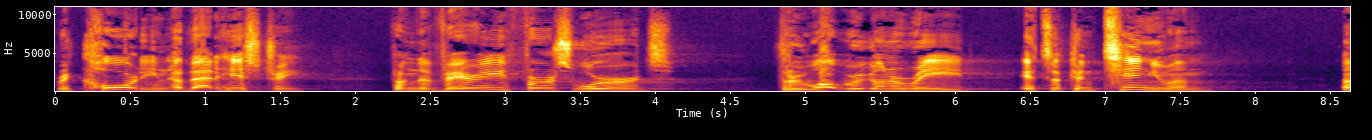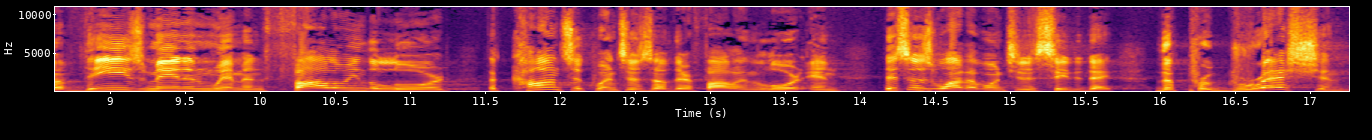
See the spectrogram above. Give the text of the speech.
recording of that history from the very first words through what we're going to read it's a continuum of these men and women following the Lord, the consequences of their following the Lord. And this is what I want you to see today the progression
